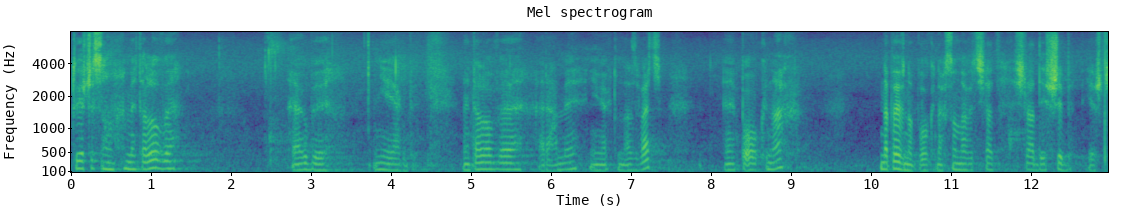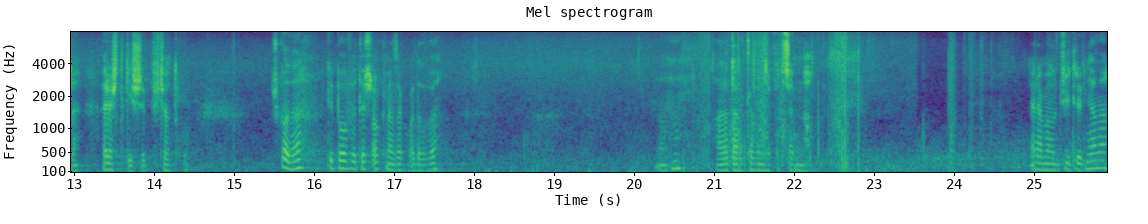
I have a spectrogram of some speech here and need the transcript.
Tu jeszcze są metalowe, jakby, nie jakby, metalowe ramy, nie wiem jak to nazwać, po oknach. Na pewno po oknach są nawet ślad, ślady szyb jeszcze, resztki szyb w środku. Szkoda, typowe też okna zakładowe. Mhm. A latarka będzie potrzebna. Rama od drzwi drewniana,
